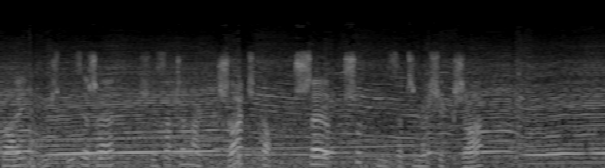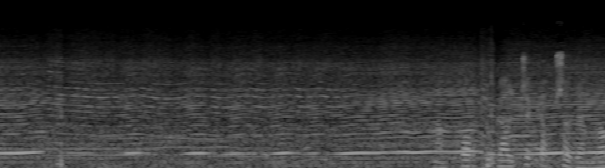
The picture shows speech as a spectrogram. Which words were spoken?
tutaj już widzę, że zaczyna grzać, ta prze, przódnik zaczyna się grzać. Mam Portugalczyka przede mną.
